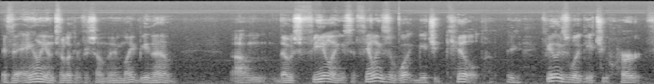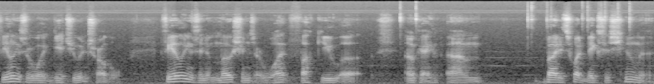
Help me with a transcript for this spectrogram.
if the aliens are looking for something it might be them. Um, those feelings the feelings of what get you killed. Feelings what get you hurt. Feelings are what get you in trouble. Feelings and emotions are what fuck you up. Okay um, but it's what makes us human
